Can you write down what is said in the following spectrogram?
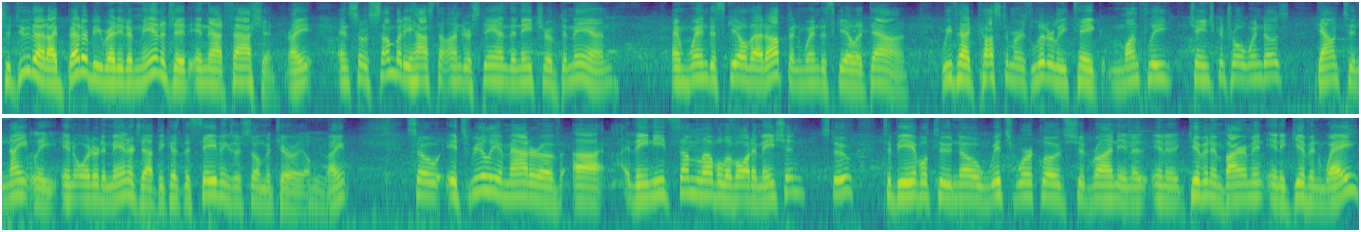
to do that, I better be ready to manage it in that fashion, right? And so somebody has to understand the nature of demand and when to scale that up and when to scale it down. We've had customers literally take monthly change control windows down to nightly in order to manage that because the savings are so material, mm. right? So it's really a matter of, uh, they need some level of automation, Stu, to be able to know which workloads should run in a, in a given environment in a given way,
